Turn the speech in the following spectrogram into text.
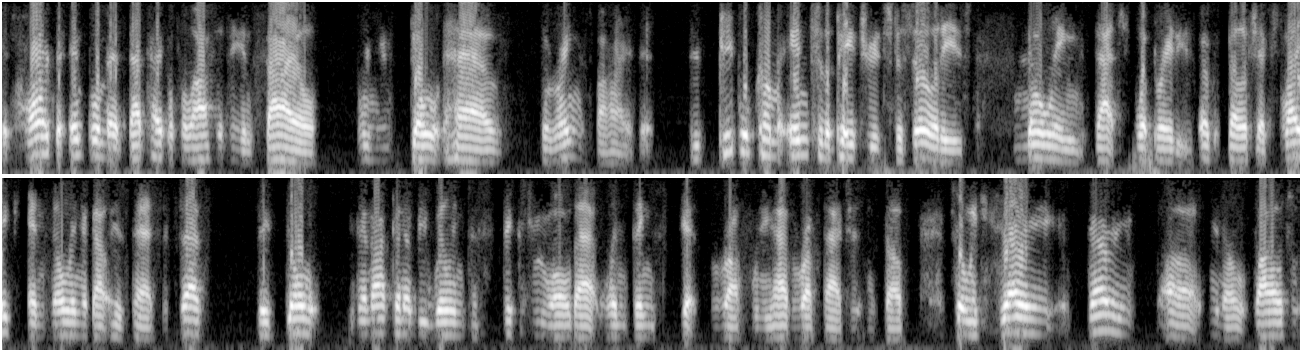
It's hard to implement that type of philosophy and style when you don't have the rings behind it. People come into the Patriots facilities knowing that's what Brady uh, Belichick's like and knowing about his past success. They don't. They're not going to be willing to stick through all that when things get rough, when you have rough patches and stuff. So it's very, very, uh, you know, volatile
